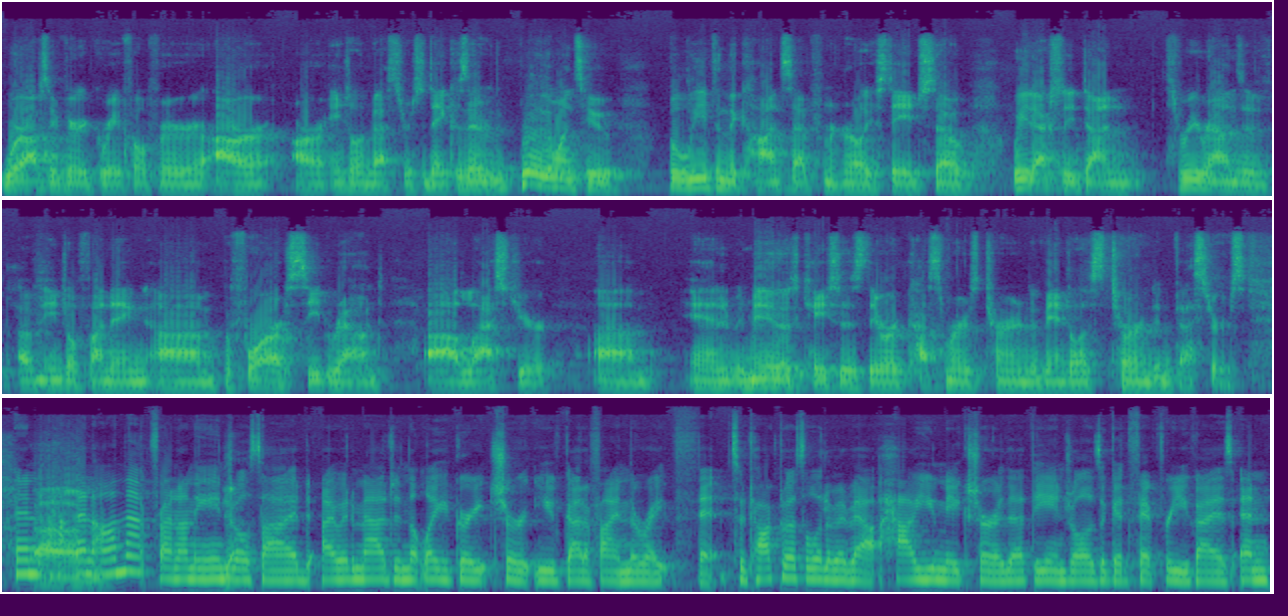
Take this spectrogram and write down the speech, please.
we're obviously very grateful for our our angel investors today because they're really the ones who believed in the concept from an early stage. So we had actually done three rounds of, of angel funding um, before our seed round uh, last year. Um, and in many of those cases, they were customers turned evangelists turned investors. And um, and on that front, on the angel yeah. side, I would imagine that like a great shirt, you've got to find the right fit. So talk to us a little bit about how you make sure that the angel is a good fit for you guys. And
